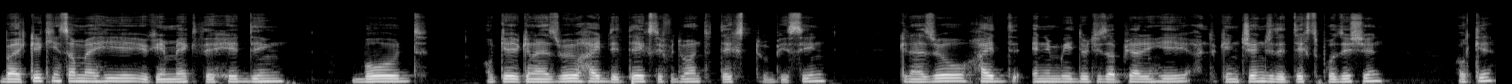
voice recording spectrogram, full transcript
by clicking somewhere here you can make the heading bold. Okay you can as well hide the text if you don't want the text to be seen can as well hide any image which is appearing here and you can change the text position. Okay?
